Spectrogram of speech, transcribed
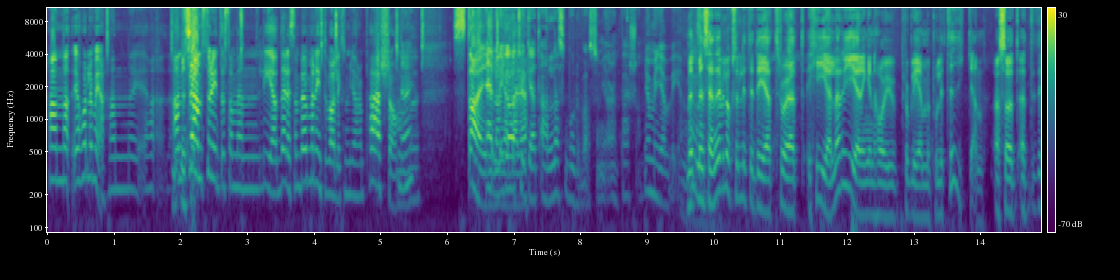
han, jag håller med. Han, han, han sen- framstår inte som en ledare. Sen behöver man inte vara liksom Göran Persson Nej. Style Eller jag tycker att alla borde vara som Göran Persson. Ja men jag vet. Men, men sen är det väl också lite det jag tror att hela regeringen har ju problem med politiken. Alltså att, att det,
